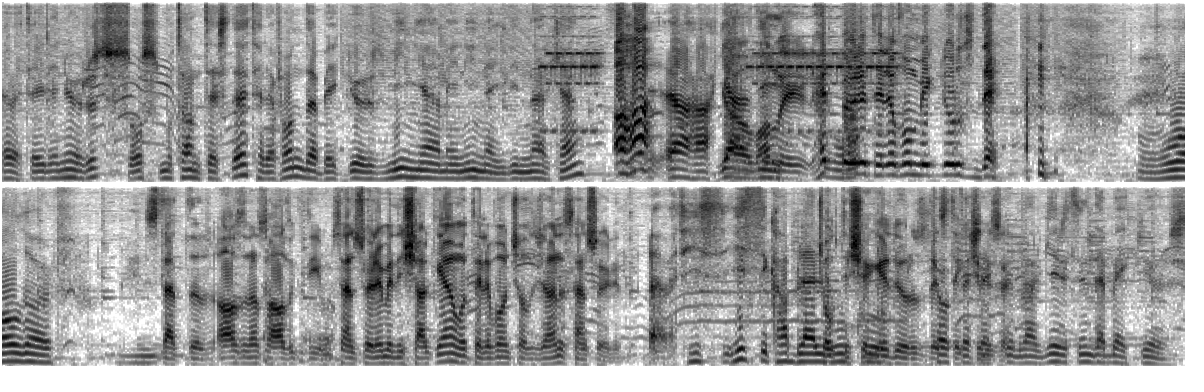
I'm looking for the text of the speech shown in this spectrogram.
Evet eğleniyoruz. Os Mutantes'le telefonda bekliyoruz. Minya Menina'yı dinlerken. Aha! Aha Ya geldi. vallahi hep böyle telefon bekliyoruz de. Waldorf. Stattır ağzına sağlık diyeyim. Sen söylemedin şarkıyı ama telefon çalacağını sen söyledin. Evet his, hissi kablel Çok vuku. teşekkür ediyoruz Çok destekçimize. teşekkürler. Gerisini de bekliyoruz.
